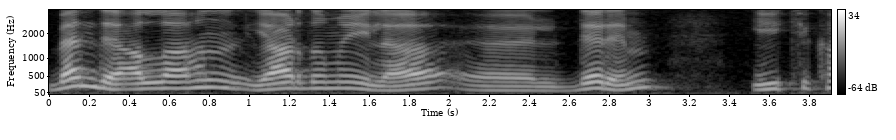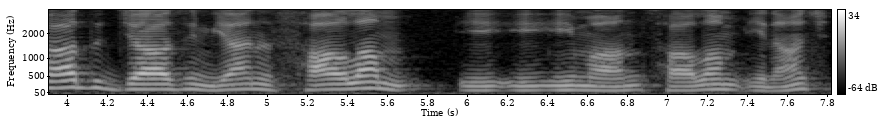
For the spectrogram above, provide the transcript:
Ben de Allah'ın yardımıyla e, derim itikadı cazim yani sağlam iman, sağlam inanç,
